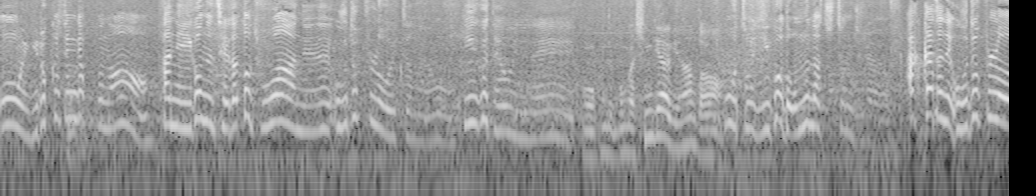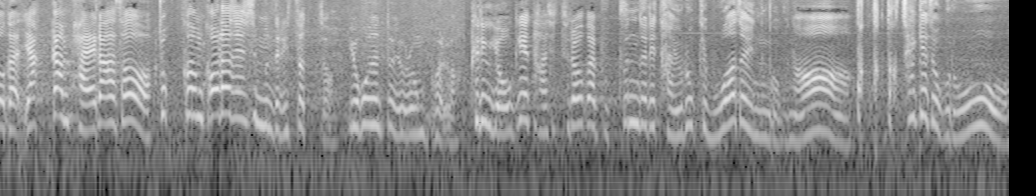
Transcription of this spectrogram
오 이렇게 생겼구나 아니 이거는 제가 또 좋아하는 우드 플로어 있잖아요 이거 되어 있네 어, 근데 뭔가 신기하긴 하다. 오, 저 이거 너무나 추천드려요. 아까 전에 우드 플로어가 약간 밝아서 조금 꺼려지신 분들 있었죠. 요거는 또 요런 컬러. 그리고 여기에 다시 들어갈 부품들이 다 이렇게 모아져 있는 거구나. 딱딱딱 체계적으로.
